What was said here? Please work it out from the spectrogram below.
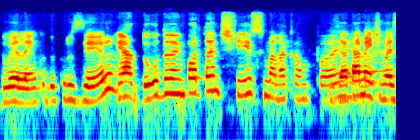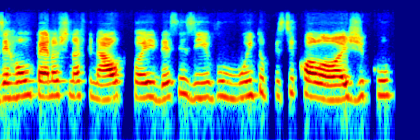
do elenco do Cruzeiro. E a Duda é importantíssima na campanha. Exatamente, né? mas errou um pênalti na final que foi decisivo, muito psicológico.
